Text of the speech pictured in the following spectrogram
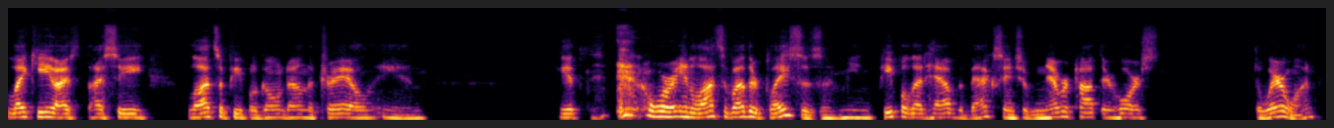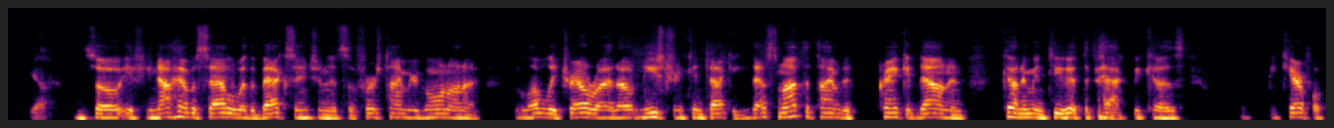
like you, I, I see lots of people going down the trail and it, or in lots of other places. I mean, people that have the back cinch have never taught their horse to wear one. Yeah. And so if you now have a saddle with a back cinch and it's the first time you're going on a lovely trail ride out in eastern Kentucky, that's not the time to crank it down and cut him in two at the back because be careful.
